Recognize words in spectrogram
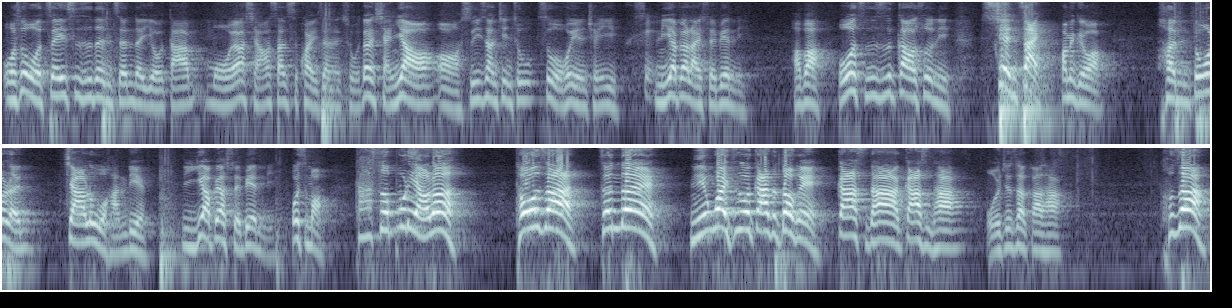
对，我说我这一次是认真的，有达我要想要三十块以上才出，但想要哦哦，实际上进出是我会员权益，你要不要来随便你，好不好？我只是告诉你，现在画面给我，很多人加入我行列，你要不要随便你？为什么？他受不了了，头长真的欸，你连外资都嘎得动哎，嘎死他，嘎死他，我就是要嘎他。头长，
